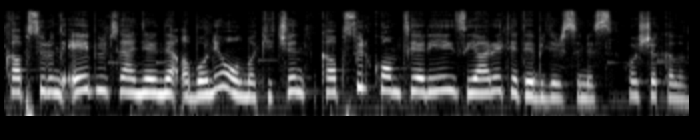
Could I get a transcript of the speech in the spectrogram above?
Kapsül'ün e-bültenlerine abone olmak için kapsül.com.tr'yi ziyaret edebilirsiniz. Hoşçakalın.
